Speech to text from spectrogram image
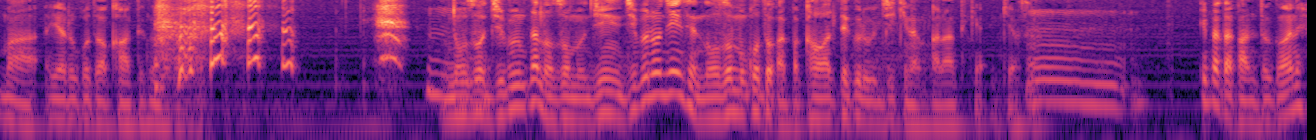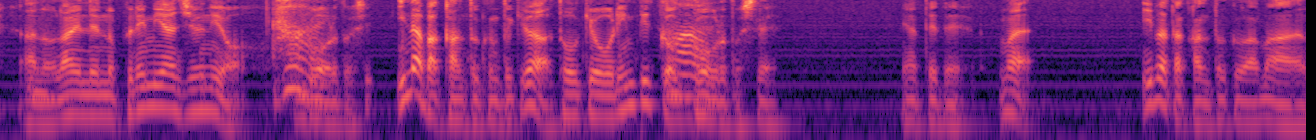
まあやることは変わってくるのかな、望自分が望む人自分の人生に望むことがやっぱ変わってくる時期なのかなって気気がすうる、ん。井端監督はねあの、来年のプレミア12をはい。ゴールとして、稲葉監督の時は東京オリンピックをゴールとしてやってて、まあ井端監督はまあ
